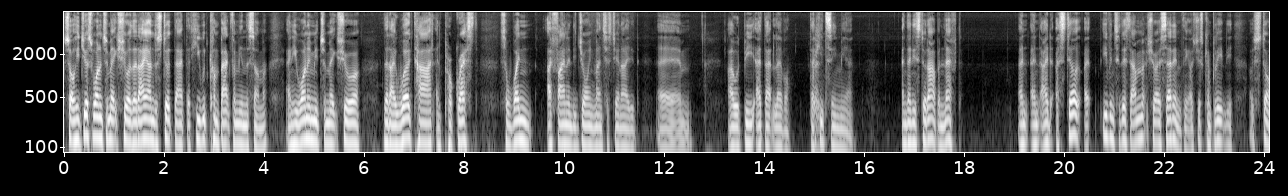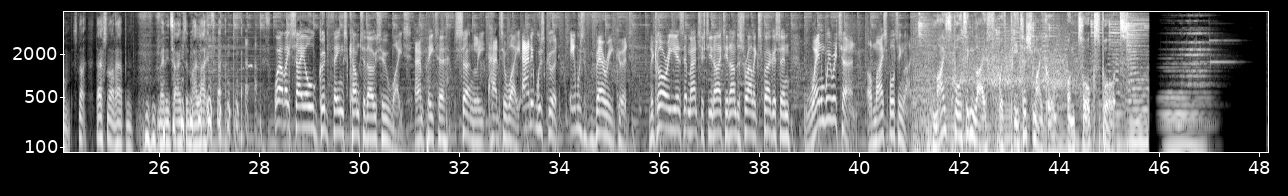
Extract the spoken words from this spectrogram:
So he just wanted to make sure that I understood that that he would come back for me in the summer, and he wanted me to make sure that I worked hard and progressed. So when I finally joined Manchester United, um, I would be at that level that he'd seen me at. And then he stood up and left. And and I, I still, I, even to this day, I'm not sure I said anything. I was just completely, I was stum. It's not that's not happened many times in my life. Well, they say all good things come to those who wait, and Peter certainly had to wait. And it was good. It was very good. The glory years at Manchester United under Sir Alex Ferguson when we return on My Sporting Life. My Sporting Life with Peter Schmeichel on Talk Sports.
